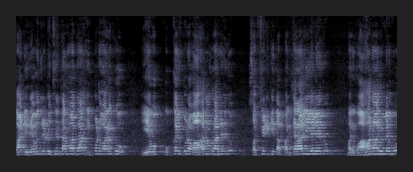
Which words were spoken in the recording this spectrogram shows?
కానీ రేవంత్ రెడ్డి వచ్చిన తర్వాత ఇప్పటి వరకు ఏ ఒక్కరికి కూడా వాహనం రాలేదు. సబ్సిడీ కింద పరికరాలు ఇవ్వలేదు మరి వాహనాలు లేవు.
